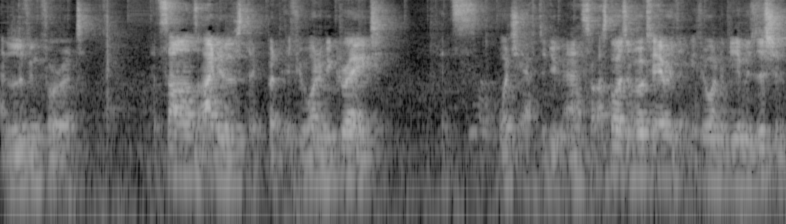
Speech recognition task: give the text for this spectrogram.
and living for it. It sounds idealistic, but if you want to be great, it's what you have to do. And so I suppose it works for everything. If you want to be a musician,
